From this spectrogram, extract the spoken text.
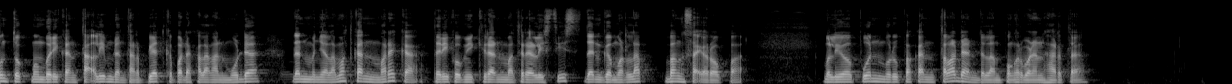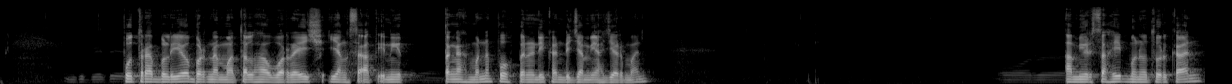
untuk memberikan taklim dan tarbiyat kepada kalangan muda dan menyelamatkan mereka dari pemikiran materialistis dan gemerlap bangsa Eropa. Beliau pun merupakan teladan dalam pengorbanan harta. Putra beliau bernama Talha Warrej yang saat ini tengah menempuh pendidikan di Jamiah Jerman. Amir Sahib menuturkan,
